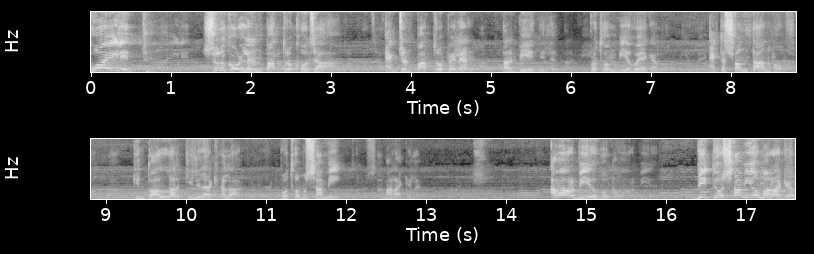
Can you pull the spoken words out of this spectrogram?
হোয়াইলিদ শুরু করলেন পাত্র খোঁজা। একজন পাত্র পেলেন, তার বিয়ে দিলেন। প্রথম বিয়ে হয়ে গেল। একটা সন্তান হল। কিন্তু আল্লাহর কি লীলা খেলা? প্রথম স্বামী মারা গেলেন। আবার বিয়ে হলো। দ্বিতীয় স্বামীও মারা গেল।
